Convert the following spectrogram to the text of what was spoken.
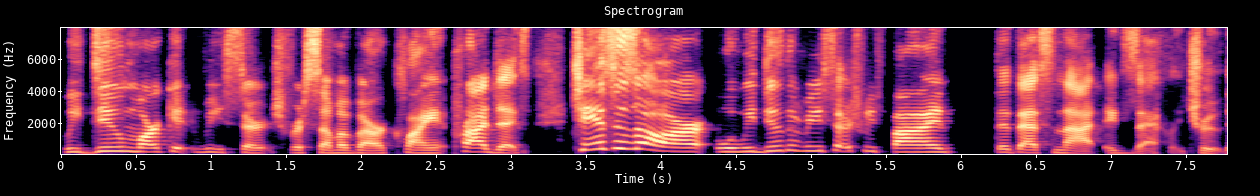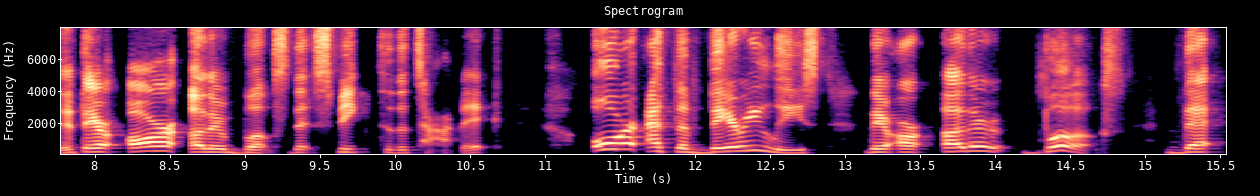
we do market research for some of our client projects, chances are when we do the research, we find that that's not exactly true, that there are other books that speak to the topic, or at the very least, there are other books that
